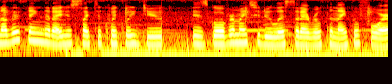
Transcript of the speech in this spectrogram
Another thing that I just like to quickly do is go over my to-do list that I wrote the night before.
